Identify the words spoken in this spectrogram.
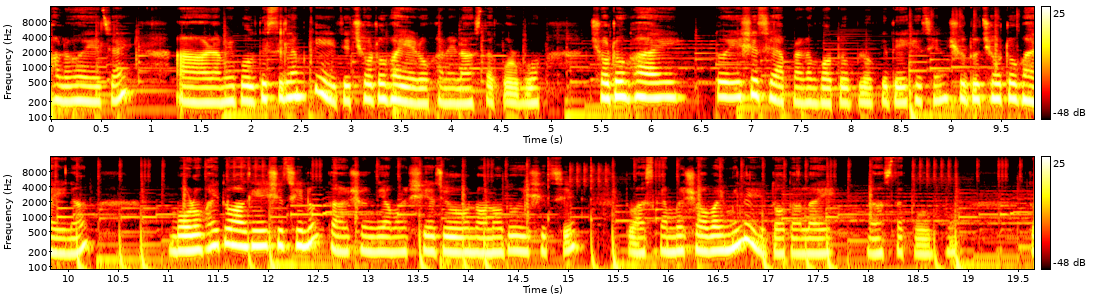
ভালো হয়ে যায়। আর আমি বলতেছিলাম কি যে, ছোট ভাইয়ের ওখানে নাস্তা করব। ছোট ভাই তো এসেছে, আপনারা গত ব্লকে দেখেছেন। শুধু ছোট ভাই না, বড় ভাই তো আগে এসেছিল, তার সঙ্গে আমার সেজ ননদও এসেছে। তো আজকে আমরা সবাই মিলে দোতলায় নাস্তা করব। তো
